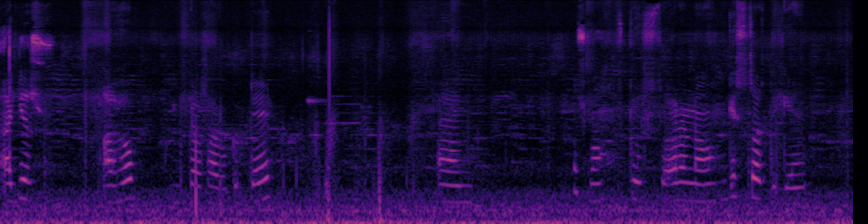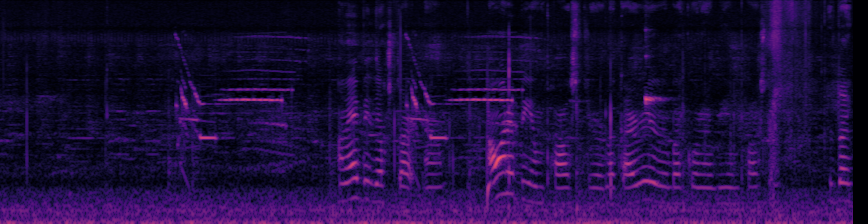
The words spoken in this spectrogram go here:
I just I hope you guys have a good day. And let's go. Let's go. I don't know. Get start the game. Or maybe they'll start now. I want to be imposter. Like I really like when I be imposter. Cause like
